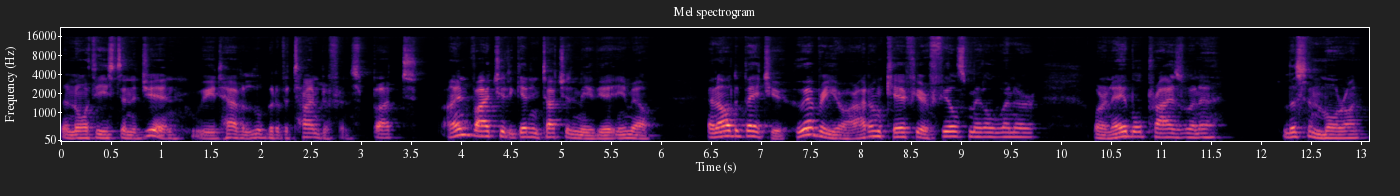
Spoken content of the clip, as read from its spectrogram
the Northeastern Aegean, we'd have a little bit of a time difference, but I invite you to get in touch with me via email and I'll debate you, whoever you are. I don't care if you're a Fields Medal winner, or an Abel Prize winner, listen, moron,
